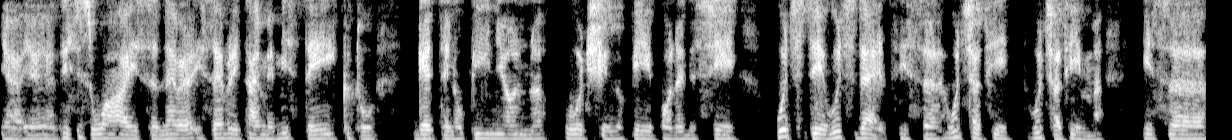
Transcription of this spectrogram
Yeah, yeah, yeah. This is why it's never, it's every time a mistake to get an opinion watching people and see which the, which that is, uh, which a team, which a team is, uh,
